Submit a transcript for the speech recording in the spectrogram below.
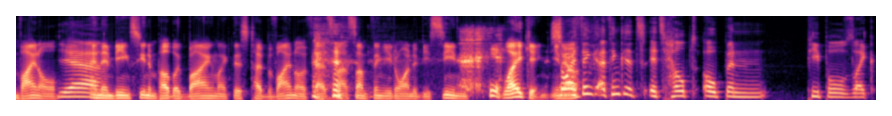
vinyl Yeah. and then being seen in public buying like this type of vinyl if that's not something you don't want to be seen Yeah. liking. You so know? I think I think it's it's helped open people's like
